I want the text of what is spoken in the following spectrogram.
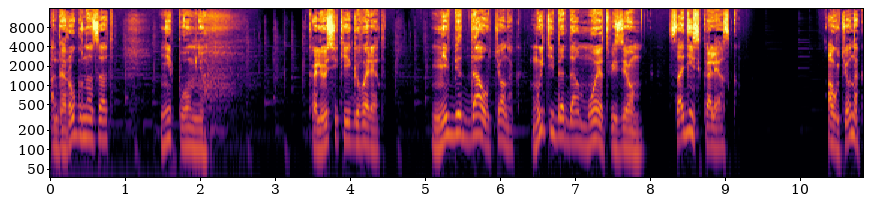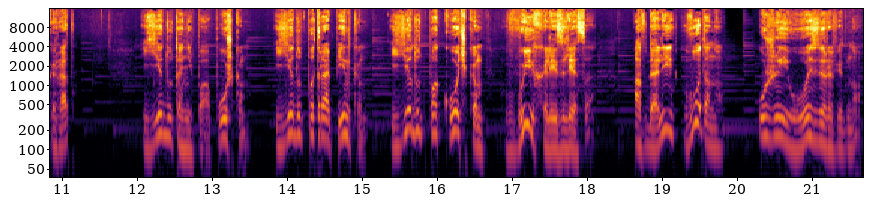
А дорогу назад не помню». Колесики и говорят. «Не беда, утенок, мы тебя домой отвезем. Садись в коляску». А утенок и рад. Едут они по опушкам, едут по тропинкам, едут по кочкам, выехали из леса. А вдали вот оно, уже и озеро видно.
